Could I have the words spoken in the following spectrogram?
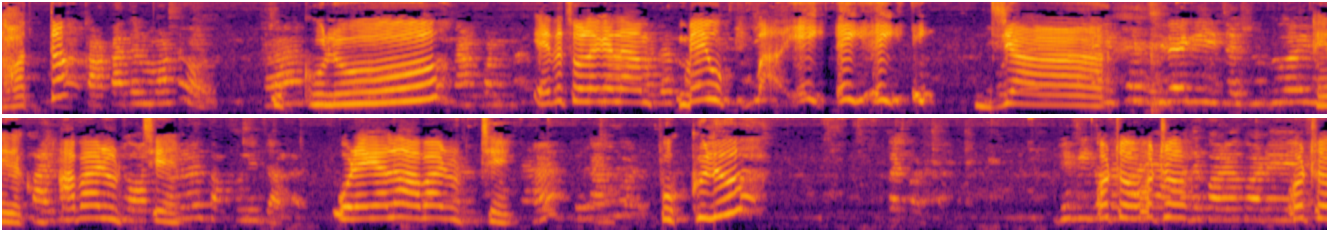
ধত্ত? কাকাদের মটর কুকুলু। এই তো চলে গেলাম। বেউ এই এই এই এই, যা। এই দেখো, আবার উঠছে। পড়ে গেল, আবার উঠছে। পুকুলু? ওঠো ওঠো ওঠো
